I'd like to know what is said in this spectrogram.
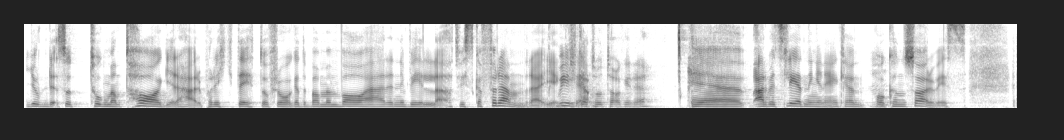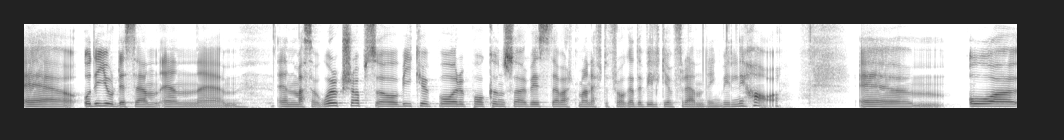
gjorde, så, tog man tag i det här på riktigt och frågade bara, men vad är det ni vill att vi ska förändra egentligen? Vilka tog tag i det? Eh, arbetsledningen egentligen på mm. kundservice. Eh, och det gjordes en, en, eh, en massa workshops och bikupor på kundservice där vart man efterfrågade vilken förändring vill ni ha? Eh, och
